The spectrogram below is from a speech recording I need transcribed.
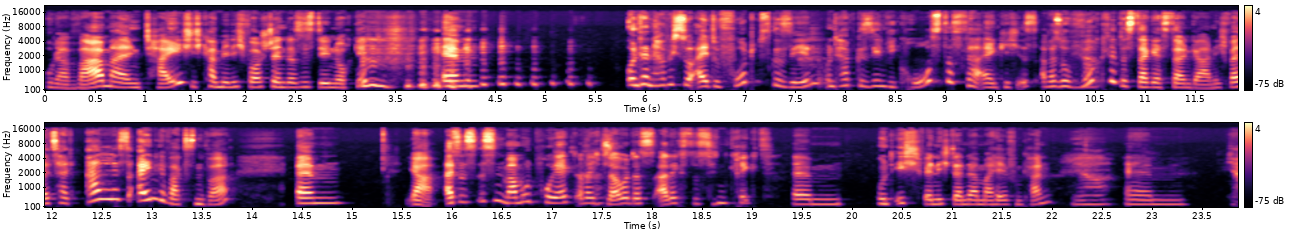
oder war mal 'n Teich. Ich kann mir nicht vorstellen, dass es den noch gibt. Ähm und dann habe ich so alte Fotos gesehen und habe gesehen, wie groß das da eigentlich ist, aber so Ja. wirkte das da gestern gar nicht, weil's halt alles eingewachsen war. Ähm, ja, also es ist 'n Mammutprojekt, aber ich Krass. glaube, dass Alex das hinkriegt, ähm, und ich, wenn ich dann da mal helfen kann. Ja. Ähm, Ja,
